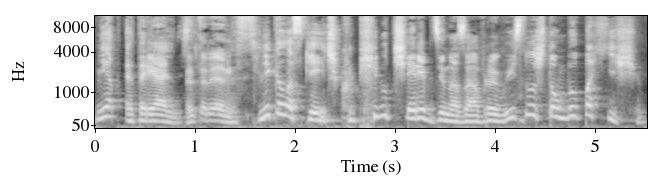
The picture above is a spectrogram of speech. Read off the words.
Нет, это реальность. Это реальность. Николас Кейдж купил череп динозавра и выяснил, что он был похищен.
